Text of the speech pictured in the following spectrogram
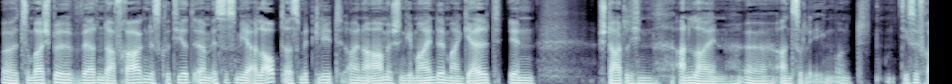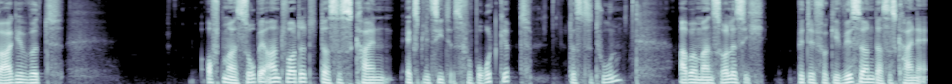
äh, zum Beispiel werden da Fragen diskutiert, ähm, ist es mir erlaubt, als Mitglied einer amischen Gemeinde mein Geld in staatlichen Anleihen äh, anzulegen. Und diese Frage wird oftmals so beantwortet, dass es kein explizites Verbot gibt, das zu tun, aber man solle sich bitte vergewissern, dass es keine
